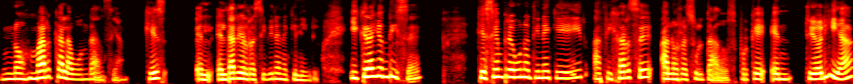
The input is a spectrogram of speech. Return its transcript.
nos marca la abundancia, que es el, dar y el recibir en equilibrio. Y Crayon dice que siempre uno tiene que ir a fijarse a los resultados, porque en teoría,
